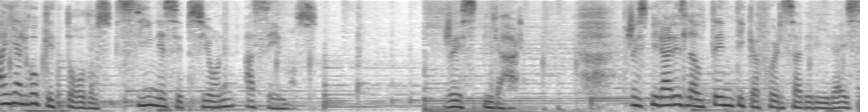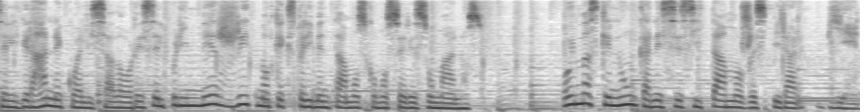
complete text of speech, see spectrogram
Hay algo que todos, sin excepción, hacemos. Respirar. Respirar es la auténtica fuerza de vida, es el gran ecualizador, es el primer ritmo que experimentamos como seres humanos. Hoy más que nunca necesitamos respirar bien.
